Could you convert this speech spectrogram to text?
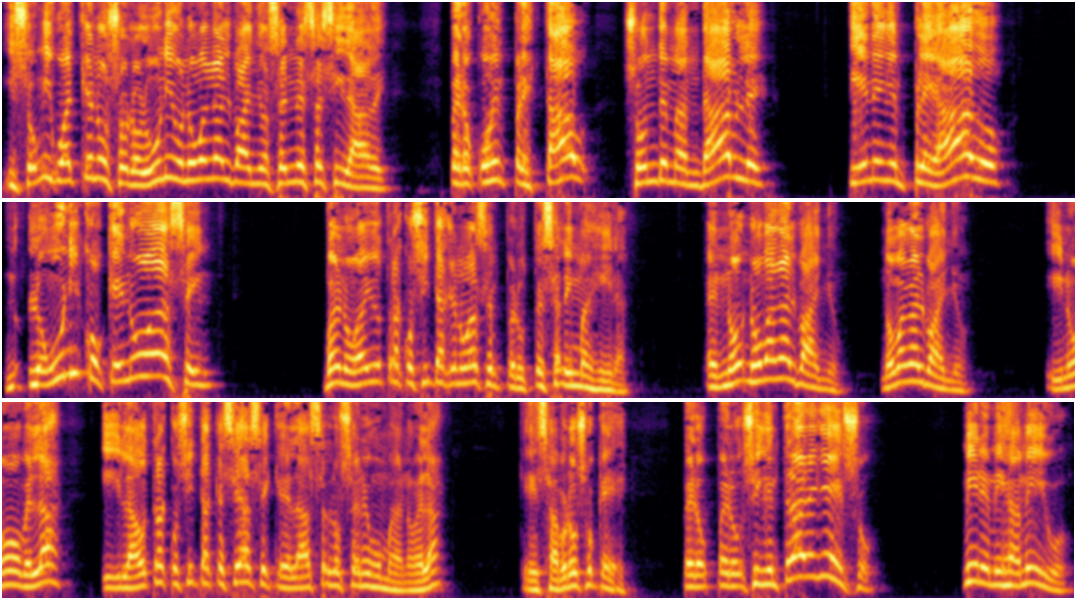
y son igual que nosotros. Lo único no van al baño a hacer necesidades, pero cogen prestados, son demandables, tienen empleados. Lo único que no hacen, bueno, hay otra cosita que no hacen, pero usted se la imagina. Eh, no, no van al baño, no van al baño. Y no, ¿verdad? Y la otra cosita que se hace, que la hacen los seres humanos, ¿verdad? Que sabroso que es. Pero, pero sin entrar en eso, miren mis amigos,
